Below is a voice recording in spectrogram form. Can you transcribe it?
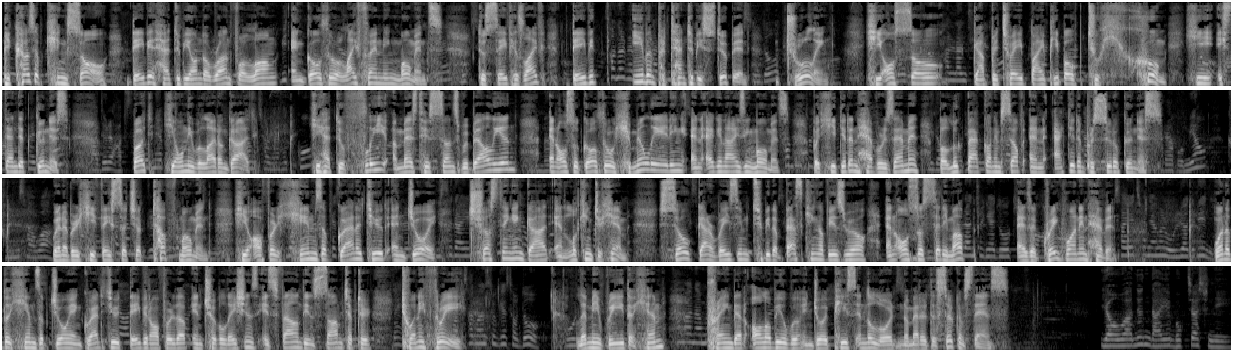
Because of King Saul, David had to be on the run for long and go through life-threatening moments. To save his life, David even pretended to be stupid, drooling. He also got betrayed by people to whom he extended goodness, but he only relied on God. He had to flee amidst his son's rebellion and also go through humiliating and agonizing moments. But he didn't have resentment, but looked back on himself and acted in pursuit of goodness. Whenever he faced such a tough moment, he offered hymns of gratitude and joy trusting in God and looking to Him. So God raised him to be the best king of Israel and also set him up as a great one in heaven. 사의 찬양을 올려드린 One of the hymns of joy and gratitude David offered up in tribulations is found in Psalm chapter 23. 상황 속에서도 Let me read the hymn, praying that all of you will enjoy peace in the Lord no matter the circumstance. 여호와는 나의 목자시니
